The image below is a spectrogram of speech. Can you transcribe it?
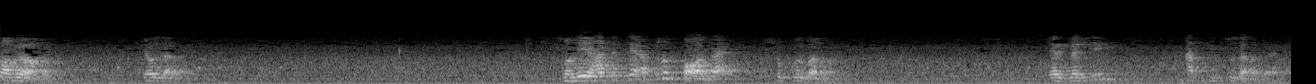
কবে হবে কেউ জানে সহি হাদিসে এতটুকু পাওয়া যায়, শুক্রবার এর বেশি আর কিছু জানা যায় না।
